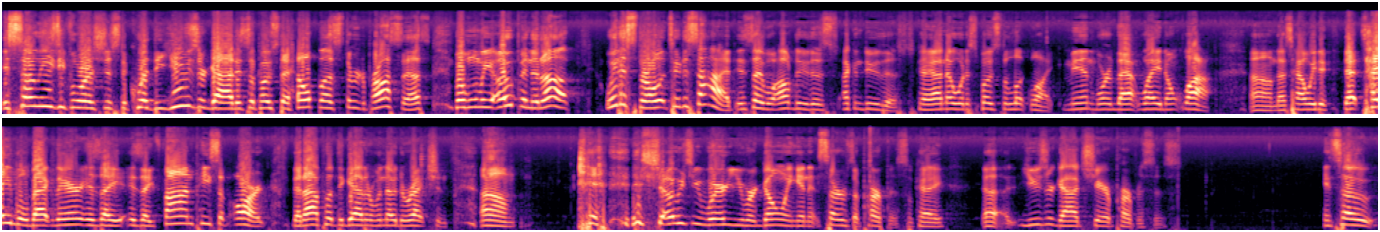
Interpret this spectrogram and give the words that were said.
It's so easy for us just to quit. The user guide is supposed to help us through the process, but when we open it up, we just throw it to the side and say, well, I'll do this. I can do this. Okay, I know what it's supposed to look like. Men, we're that way. Don't lie. Um, that's how we do. That table back there is a is a fine piece of art that I put together with no direction. Um, it shows you where you are going and it serves a purpose. Okay, uh, user guides share purposes. And so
